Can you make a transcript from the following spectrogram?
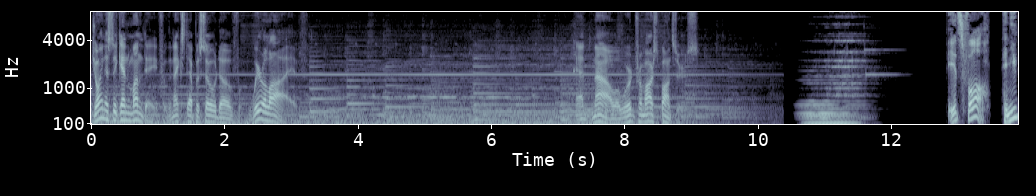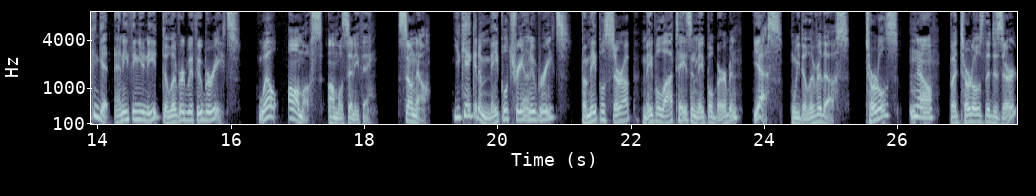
Join us again Monday for the next episode of We're Alive. And now, a word from our sponsors. It's fall, and you can get anything you need delivered with Uber Eats. Well, almost, almost anything. So, no, you can't get a maple tree on Uber Eats, but maple syrup, maple lattes, and maple bourbon? Yes, we deliver those. Turtles? No. But turtles the dessert?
